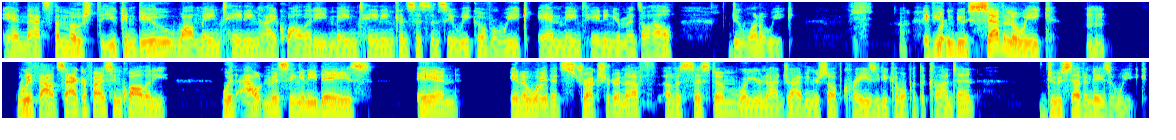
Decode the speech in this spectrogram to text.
and that's the most that you can do while maintaining high quality, maintaining consistency week over week, and maintaining your mental health. do one a week. If you can do seven a week Mhm. without sacrificing quality, without missing any days, and in a way that's structured enough of a system where you're not driving yourself crazy to come up with the content, do seven days a week.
